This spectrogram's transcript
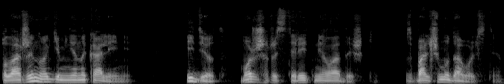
Положи ноги мне на колени. Идет, можешь растереть мне лодыжки. С большим удовольствием.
